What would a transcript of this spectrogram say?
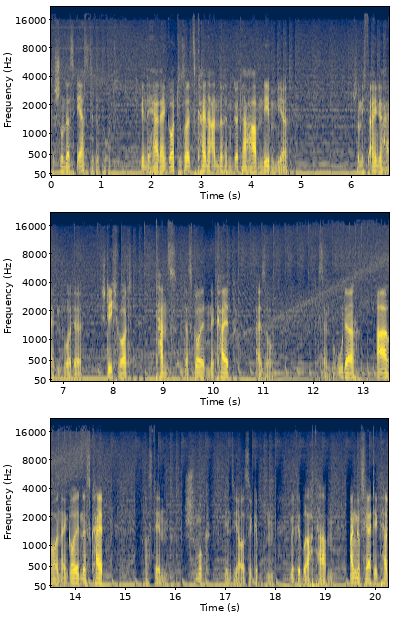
dass schon das erste Gebot, ich bin der Herr dein Gott, du sollst keine anderen Götter haben neben mir, schon nicht eingehalten wurde. Stichwort Tanz um das goldene Kalb, also sein Bruder Aaron ein goldenes Kalb aus dem Schmuck, den sie aus Ägypten mitgebracht haben, angefertigt hat,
